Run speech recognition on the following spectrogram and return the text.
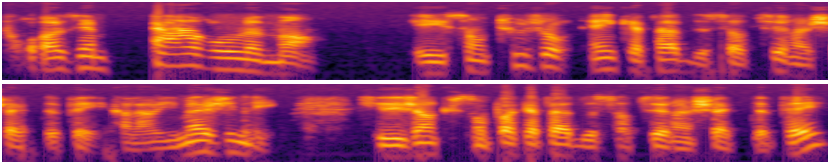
troisième parlement et ils sont toujours incapables de sortir un chèque de paix. Alors imaginez, si les gens qui ne sont pas capables de sortir un chèque de paix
